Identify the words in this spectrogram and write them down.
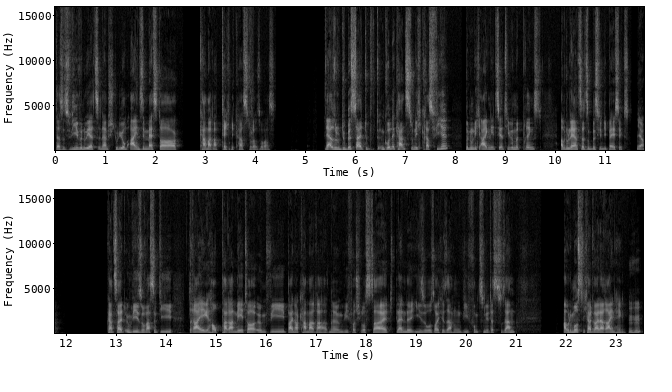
Das ist wie wenn du jetzt in deinem Studium ein Semester Kameratechnik hast oder sowas. Ja, also du bist halt, du, im Grunde kannst du nicht krass viel, wenn du nicht Eigeninitiative mitbringst, aber du lernst halt so ein bisschen die Basics. Ja. Du kannst halt irgendwie so, was sind die drei Hauptparameter irgendwie bei einer Kamera, ne? Irgendwie Verschlusszeit, Blende, ISO, solche Sachen, wie funktioniert das zusammen? Aber du musst dich halt weiter reinhängen. Mhm.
